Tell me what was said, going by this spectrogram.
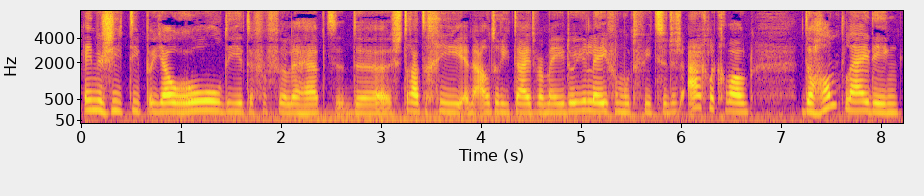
energietype, jouw rol die je te vervullen hebt, de strategie en de autoriteit waarmee je door je leven moet fietsen. Dus eigenlijk gewoon de handleiding,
